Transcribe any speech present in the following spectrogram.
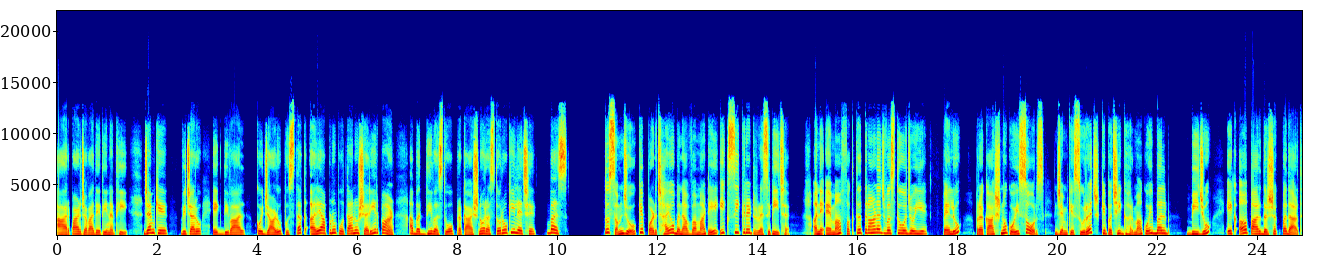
આરપાર જવા દેતી નથી. જેમ કે વિચારો, એક દિવાલ, કોઈ જાડું પુસ્તક, અરે આપણું પોતાનું શરીર પણ. આ બધી વસ્તુઓ પ્રકાશનો રસ્તો રોકી લે છે. બસ. તો સમજો કે પડછાયો બનાવવા માટે એક સિક્રેટ રેસિપી છે. અને એમાં ફક્ત ત્રણ જ વસ્તુઓ જોઈએ. પહેલું, પ્રકાશનો કોઈ સોર્સ જેમ કે સૂરજ કે પછી ઘરમાં કોઈ બલ્બ. બીજું, એક અપારદર્શક પદાર્થ,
